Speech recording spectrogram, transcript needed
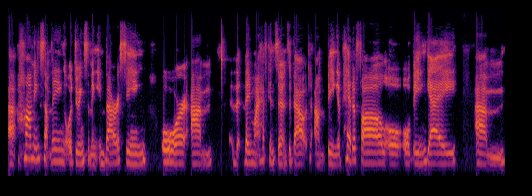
uh, harming something or doing something embarrassing or um, they might have concerns about um, being a pedophile or, or being gay. Um,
